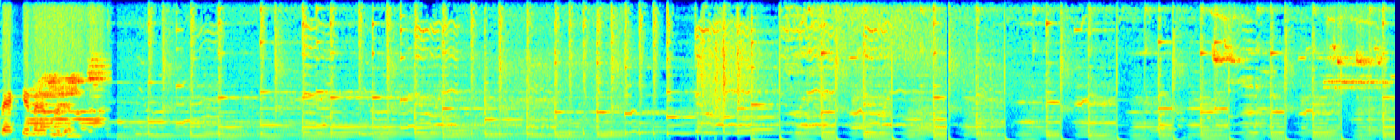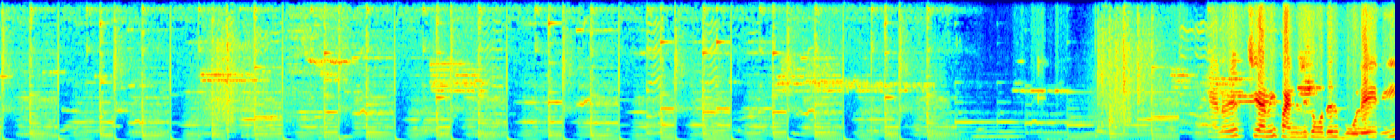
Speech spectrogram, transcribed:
ব্যাক ক্যামেরা করে দেখাই কেন এসেছি আমি ফাইনালি তোমাদের বলেই দিই।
